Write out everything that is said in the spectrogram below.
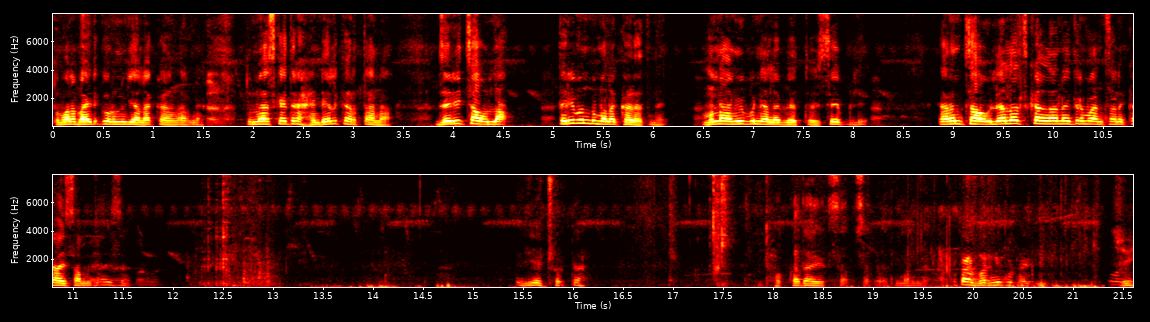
तुम्हाला बाईट करून घ्यायला कळणार नाही. तुम्ही असं काहीतरी हँडल करताना जरी चावला तरी पण तुम्हाला कळत नाही. म्हणून आम्ही पण याला भेटतोय सेफली कारण चावल्यालाच कळला नाही तर माणसानं काय समजायचं? ये छोटा. धोकादायक साप सगळ्यात म्हणलं. काय भरणी कुठं आहे ती? आहे.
